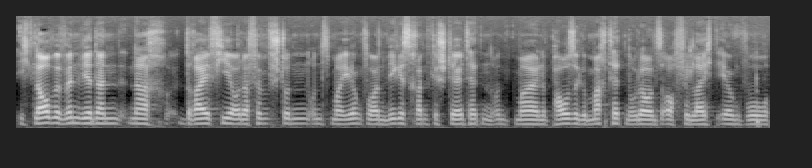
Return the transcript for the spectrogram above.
ich glaube, wenn wir dann nach drei, vier oder fünf Stunden uns mal irgendwo an den Wegesrand gestellt hätten und mal eine Pause gemacht hätten oder uns auch vielleicht irgendwo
